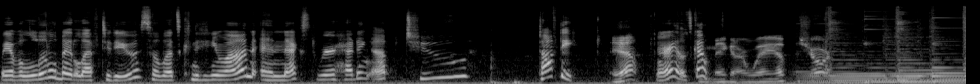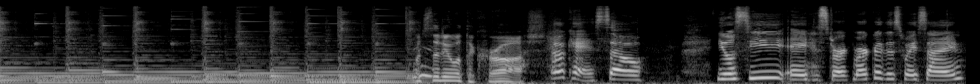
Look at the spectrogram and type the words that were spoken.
we have a little bit left to do. So let's continue on. And next we're heading up to Tofte. Yeah, All right, let's go. making our way up the shore. What's the deal with the cross? Okay, so you'll see a historic marker this way sign.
